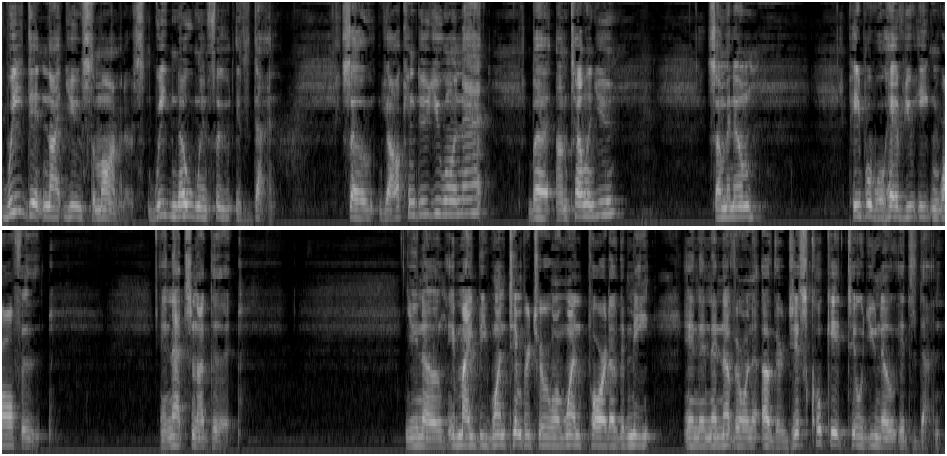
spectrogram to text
We did not use thermometers. We know when food is done. So y'all can do you on that. But I'm telling you, some of them people will have you eating raw food. And that's not good. You know, it might be one temperature on one part of the meat and then another on the other. Just cook it till you know it's done.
